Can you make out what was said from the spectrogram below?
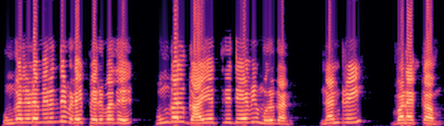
உங்களிடமிருந்து விடை பெறுவது உங்கள் காயத்ரி தேவி முருகன். நன்றி வணக்கம்.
